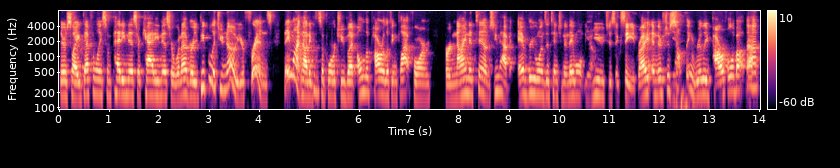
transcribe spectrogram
there's like definitely some pettiness or cattiness or whatever. People that you know, your friends, they might not even support you, but on the powerlifting platform, for nine attempts, you have everyone's attention and they want yeah. you to succeed, right? And there's just yeah. something really powerful about that.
